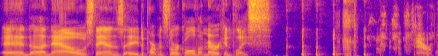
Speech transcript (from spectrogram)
and uh, now stands a department store called American Place. That sounds terrible.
